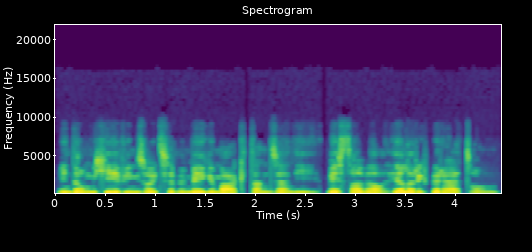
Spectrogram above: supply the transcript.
in de omgeving zoiets hebben meegemaakt, dan zijn die meestal wel heel erg bereid om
